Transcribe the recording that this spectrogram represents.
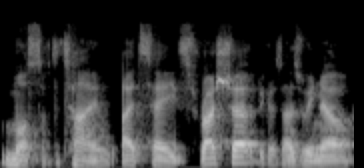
most of the time. I'd say it's Russia because, as we know,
